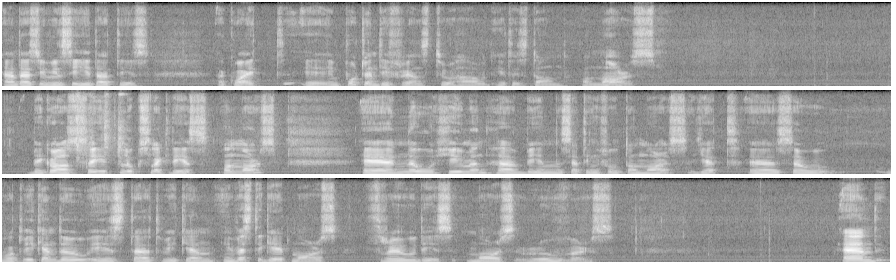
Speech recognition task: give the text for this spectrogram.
And as you will see, that is a quite uh, important difference to how it is done on Mars. Because it looks like this on Mars. Uh, no human have been setting foot on Mars yet. Uh, so what we can do is that we can investigate Mars through these Mars rovers. And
